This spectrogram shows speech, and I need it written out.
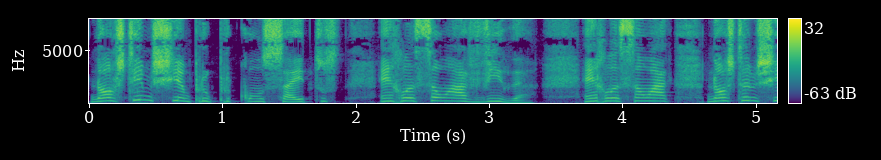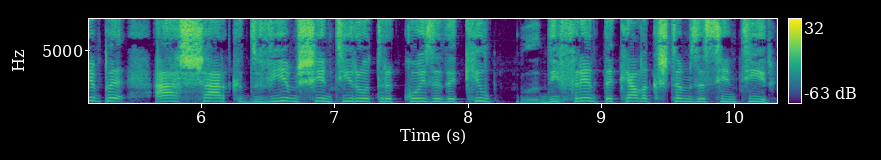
Nós temos sempre o preconceito em relação à vida, em relação a. Nós estamos sempre a achar que devíamos sentir outra coisa daquilo diferente daquela que estamos a sentir.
